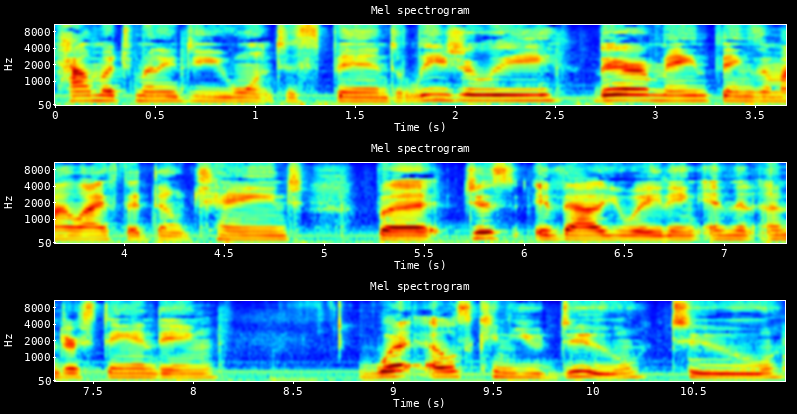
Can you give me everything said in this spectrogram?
how much money do you want to spend leisurely? There are main things in my life that don't change, but just evaluating and then understanding what else can you do to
